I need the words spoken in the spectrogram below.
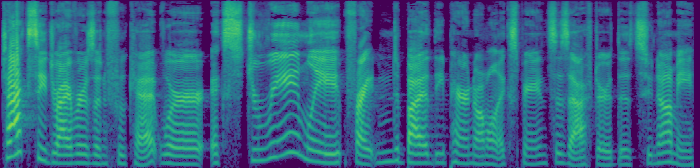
Taxi drivers in Phuket were extremely frightened by the paranormal experiences after the tsunami.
